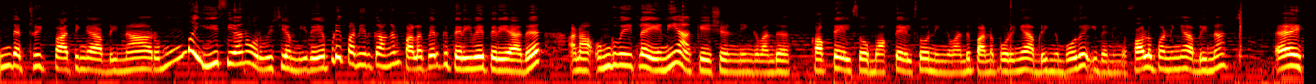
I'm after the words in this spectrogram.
இந்த ட்ரிக் பார்த்தீங்க அப்படின்னா ரொம்ப ஈஸியான ஒரு விஷயம். இதை எப்படி பண்ணியிருக்காங்கன்னு பல பேருக்கு தெரியவே தெரியாது. ஆனால் உங்கள் வீட்டில் எனி அக்கேஷன் நீங்கள் வந்து காக்டெயில்ஸோ மாக்டெயில்ஸோ நீங்கள் வந்து பண்ண போகிறீங்க அப்படிங்கும்போது இதை நீங்கள் ஃபாலோ பண்ணீங்க அப்படின்னா ஏய்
